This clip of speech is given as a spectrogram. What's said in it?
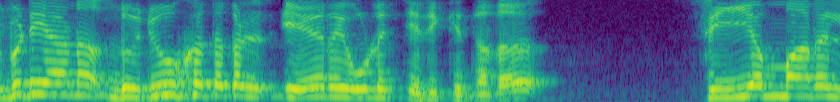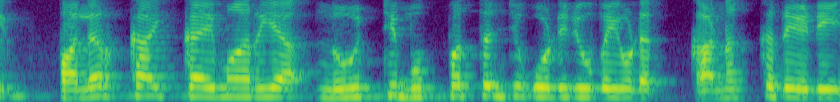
ഇവിടെയാണ് ദുരൂഹതകൾ ഏറെ ഒളിഞ്ഞിരിക്കുന്നത്. സി എം ആർ എൽ പലർക്കായി കൈമാറിയ നൂറ്റി മുപ്പത്തഞ്ച് കോടി രൂപയുടെ കണക്ക് തേടി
